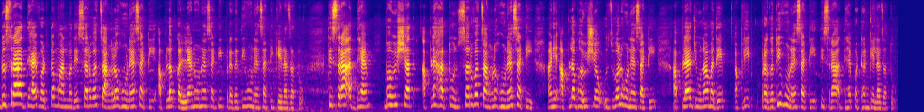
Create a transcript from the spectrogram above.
दुसरा अध्याय वर्तमानमध्ये सर्व चांगलं होण्यासाठी आपलं कल्याण होण्यासाठी प्रगती होण्यासाठी केला जातो. तिसरा अध्याय भविष्यात आपल्या हातून सर्व चांगलं होण्यासाठी आणि आपलं भविष्य उज्ज्वल होण्यासाठी आपल्या जीवनामध्ये आपली प्रगती होण्यासाठी तिसरा अध्याय पठण केला जातो.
